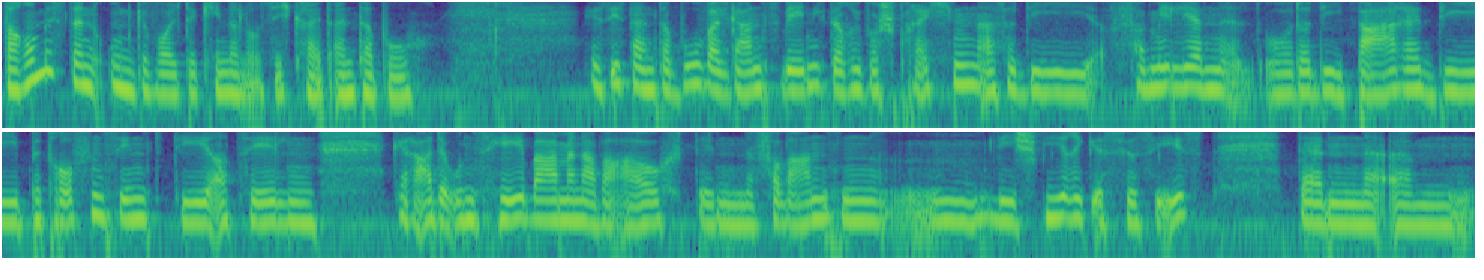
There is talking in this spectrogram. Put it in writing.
Warum ist denn ungewollte Kinderlosigkeit ein Tabu? Es ist ein Tabu, weil ganz wenig darüber sprechen. Also die Familien oder die Paare, die betroffen sind, die erzählen gerade uns Hebammen, aber auch den Verwandten, mm, wie schwierig es für sie ist. Denn ähm,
